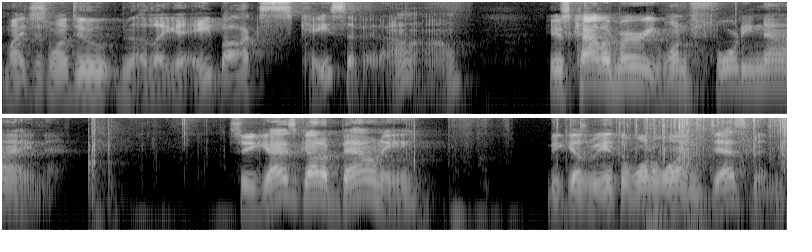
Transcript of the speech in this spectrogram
Might just want to do like an eight box case of it. I don't know. Here's Kyler Murray, 149. So you guys got a bounty because we hit the 101 Desmond.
